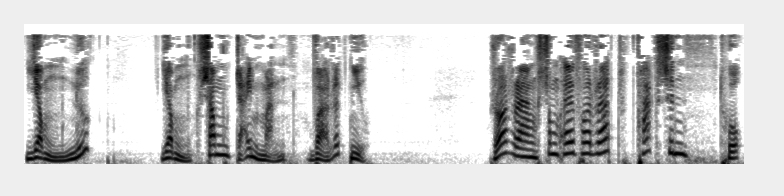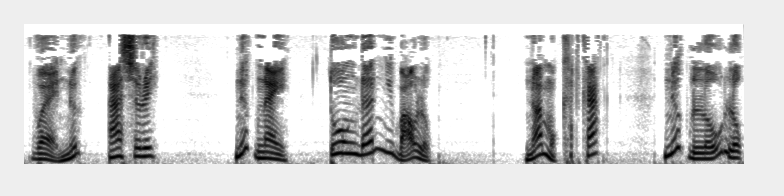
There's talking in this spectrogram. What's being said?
Dòng nước, dòng sông chảy mạnh và rất nhiều. Rõ ràng sông Euphrates phát sinh thuộc về nước Assyri. Nước này tuôn đến như bão lụt. Nói một cách khác, nước lũ lụt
